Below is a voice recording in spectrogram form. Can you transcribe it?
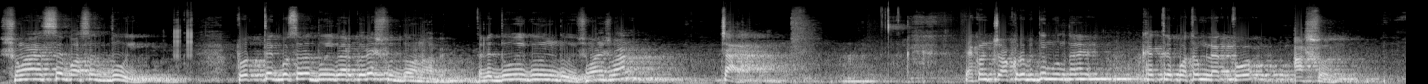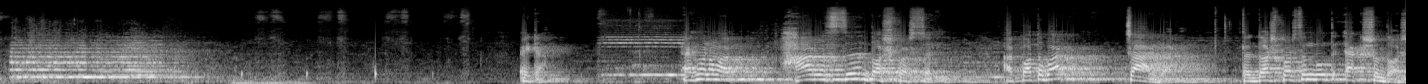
সময় হচ্ছে বছর দুই। প্রত্যেক বছরে দুইবার করে সুদ গ্রহণ হবে। তাহলে দুই গুণ দুই সমান সমান চার। এখন চক্রবৃদ্ধি মূলধনের ক্ষেত্রে প্রথম লিখব আসল। এটা এখন আমার হার হচ্ছে দশ পার্সেন্ট আর কতবার? চারবার। তাহলে দশ পার্সেন্ট বলতে একশো দশ।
